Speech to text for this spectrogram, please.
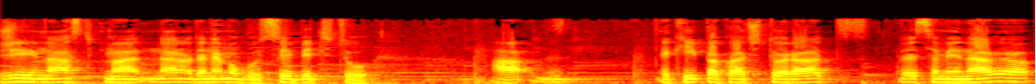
živim nastupima, naravno da ne mogu svi biti tu. A ekipa koja će to raditi, već sam je naveo,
